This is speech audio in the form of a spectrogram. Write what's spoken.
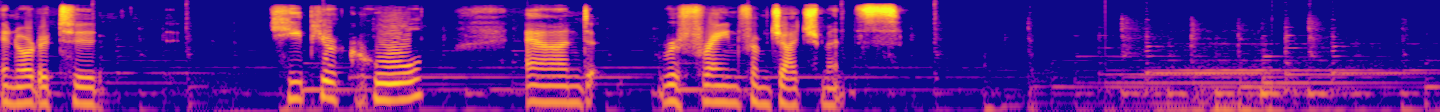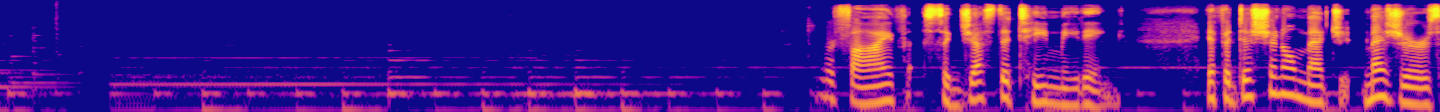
in order to keep your cool and refrain from judgments. Number five, suggest a team meeting. If additional me- measures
